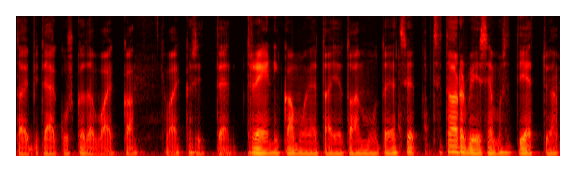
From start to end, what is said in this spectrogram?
tai pitää kuskata vaikka, vaikka sitten treenikamoja tai jotain muuta. Et se, se tarvii semmoista tiettyä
